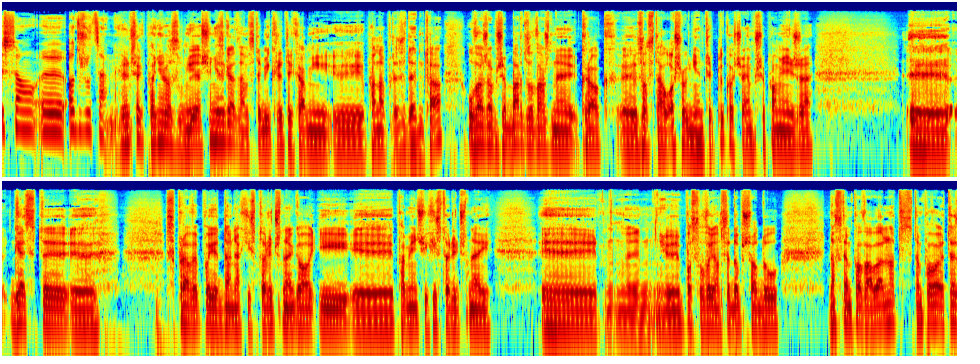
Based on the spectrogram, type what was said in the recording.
y, są y, odrzucane. Więc jak pani rozumie, ja się nie zgadzam z tymi krytykami y, pana prezydenta. Uważam, że bardzo ważny krok y, został osiągnięty. Tylko chciałem przypomnieć, że y, gesty y, sprawę pojednania historycznego i pamięci historycznej posuwające do przodu następowały, ale następowały też,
